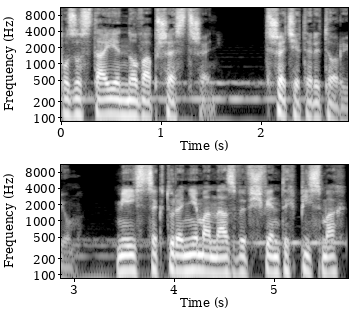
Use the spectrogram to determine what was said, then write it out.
Pozostaje nowa przestrzeń, trzecie terytorium. Miejsce, które nie ma nazwy w świętych pismach,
